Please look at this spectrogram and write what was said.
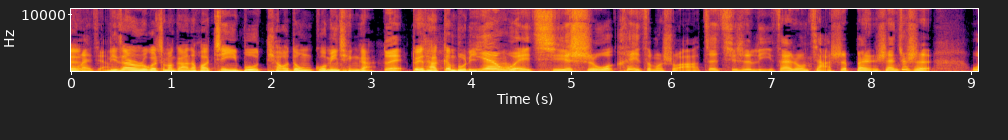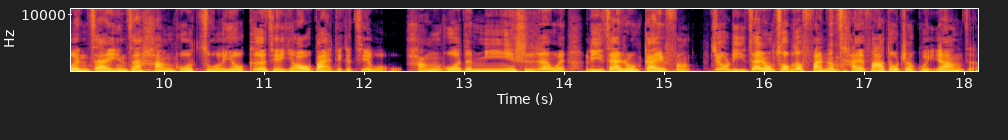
镕来讲，李在镕如果这么干的话，进一步挑动国民情感，对，对他更不利。因为其实我可以这么说啊，这其实李在镕假释本身就是。文在寅在韩国左右各界摇摆的一个结果物，韩国的民意是认为李在镕该放。就李在镕做不到，反正财阀都这鬼样子。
